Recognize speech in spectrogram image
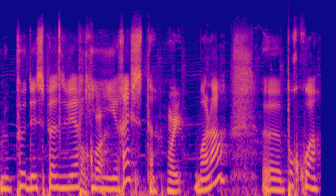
le peu d'espace vert Pourquoi? qui reste? Oui. voilà. Pourquoi?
